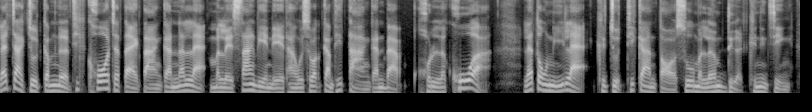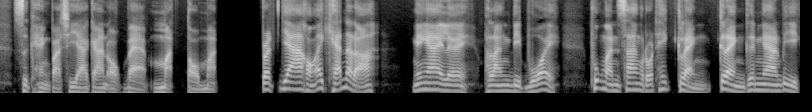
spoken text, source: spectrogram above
และจากจุดกำเนิดที่โคตรจะแตกต่างกันนั่นแหละ มันเลยสร้าง DNA ทางวิศวกรรมที่ต่างกันแบบคนละขั้ว และตรงนี้แหละคือจุดที่การต่อสู้มันเริ่มเดือดขึ้นจริง ๆ ศึกแห่งปราชญาการออกแบบหมัดต่อหมัด ปรัชญาของไอ้แคทน่ะเหรอ ง่ายๆเลย พลังดิบโว้ยพวกมันสร้างรถให้แกร่ง แกร่งเกินงานไปอีก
